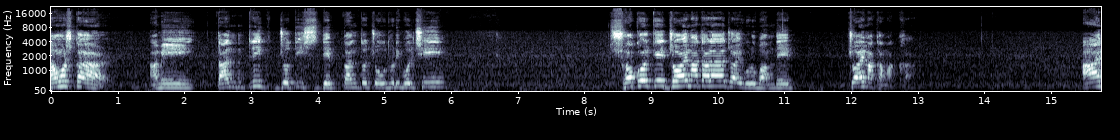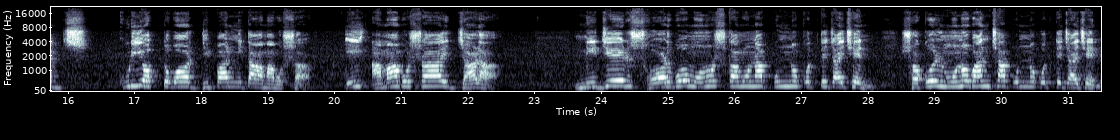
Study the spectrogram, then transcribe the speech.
নমস্কার। আমি তান্ত্রিক জ্যোতিষ দেবকান্ত চৌধুরী বলছি। সকলকে জয় মাতারা জয় গুরু বামদেব, জয় মা কামাখ্যা। আজ কুড়ি অক্টোবর দীপান্বিতা আমাবস্যা এই আমাবস্যায় যারা নিজের সর্বমনস্কামনা পূর্ণ করতে চাইছেন সকল মনোবাঞ্ছা পূর্ণ করতে চাইছেন।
